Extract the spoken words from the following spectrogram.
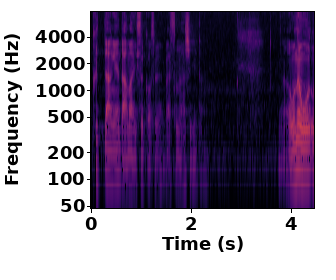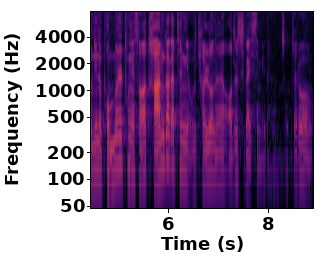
그 땅에 남아 있을 것을 말씀을 하십니다. 어, 오늘 오- 우리는 본문을 통해서 다음과 같은 결론을 얻을 수가 있습니다. 첫째로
